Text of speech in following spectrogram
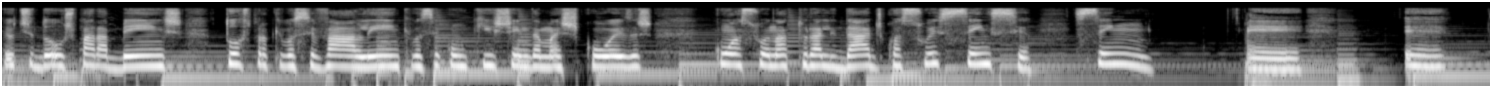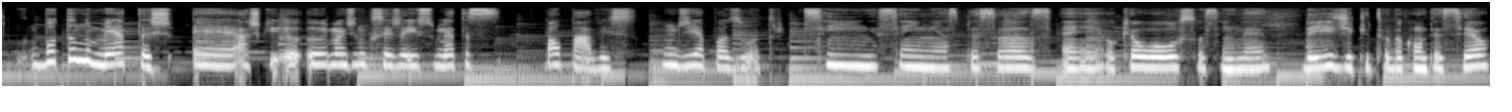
Eu te dou os parabéns, torço para que você vá além, que você conquiste ainda mais coisas com a sua naturalidade, com a sua essência, sem. É, é, botando metas, é, acho que eu, eu imagino que seja isso, metas palpáveis, um dia após o outro. Sim, sim, as pessoas, é, o que eu ouço, assim, né, desde que tudo aconteceu,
